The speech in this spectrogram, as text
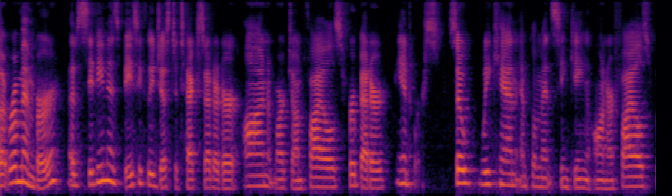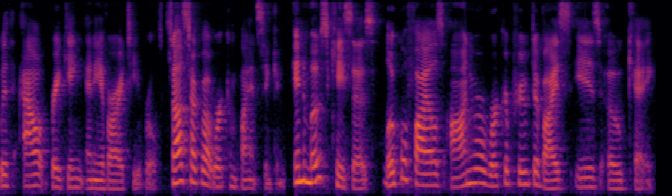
But remember, Obsidian is basically just a text editor on Markdown files for better and worse. So we can implement syncing on our files without breaking any of our IT rules. So now let's talk about work compliance syncing. In most cases, local files on your work approved device is okay.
